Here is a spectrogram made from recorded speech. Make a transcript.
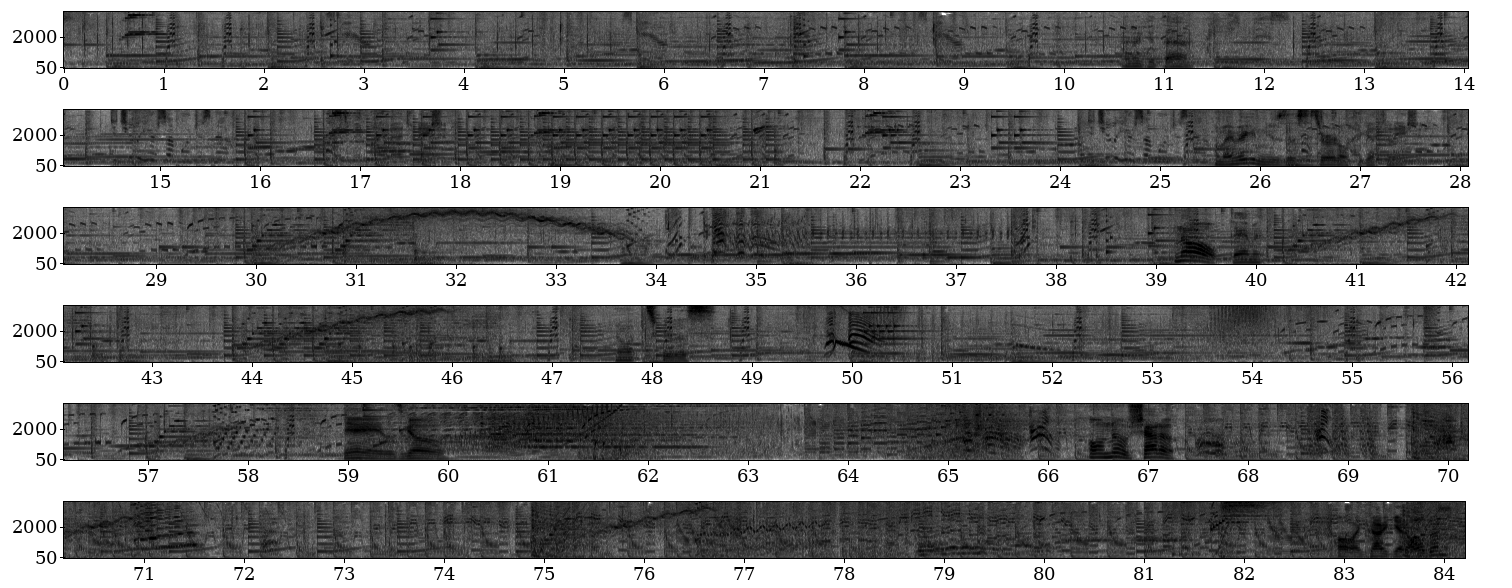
Turtle to get to. No! Damn it. Yay, let's go. Oh no, Shadow. Oh, I gotta get all of them?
